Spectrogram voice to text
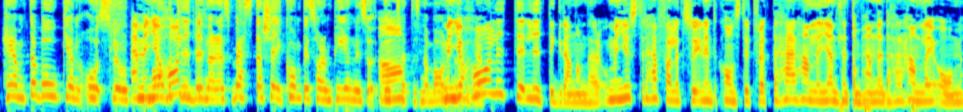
Hämta boken och slå upp. Nej, men jag Vad betyder lite- när ens bästa tjejkompis har en penis och Ja, utsätter sina barn Men för jag övergrepp? har lite, lite grann om det här. Men just i det här fallet så är det inte konstigt för att det här handlar egentligen inte om henne. Det här handlar ju om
